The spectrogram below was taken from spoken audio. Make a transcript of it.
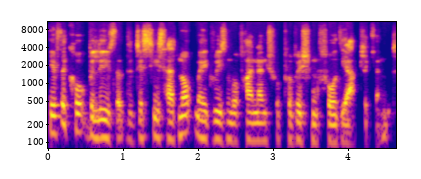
If the court believes that the deceased has not made reasonable financial provision for the applicant,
